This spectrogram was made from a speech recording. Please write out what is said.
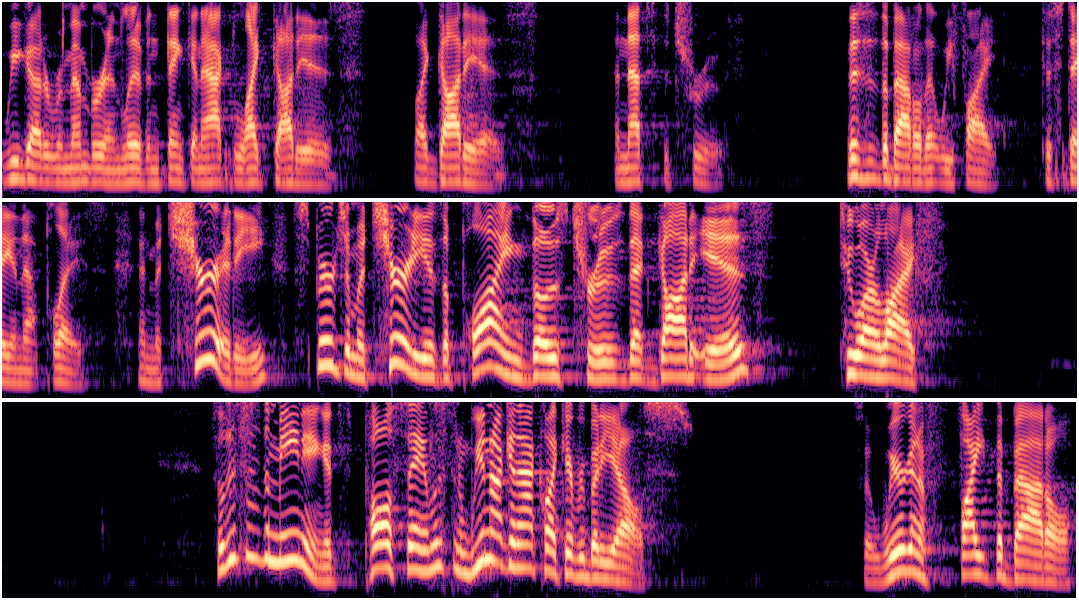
we got to remember and live and think and act like God is, like God is. And that's the truth. This is the battle that we fight to stay in that place. And maturity, spiritual maturity, is applying those truths that God is to our life. So, this is the meaning. It's Paul saying, listen, we're not going to act like everybody else. So, we're going to fight the battle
